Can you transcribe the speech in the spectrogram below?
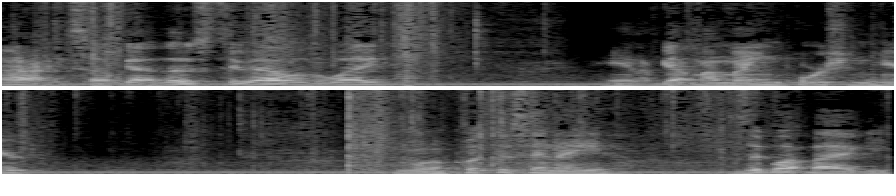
All right, so I've got those two out of the way. And I've got my main portion here. I'm gonna put this in a Ziploc baggie.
